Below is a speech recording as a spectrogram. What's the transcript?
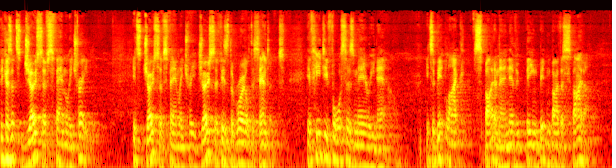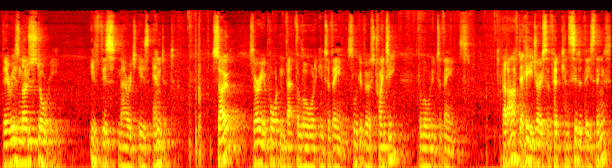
because it's Joseph's family tree. It's Joseph's family tree. Joseph is the royal descendant. If he divorces Mary now, it's a bit like Spider Man never being bitten by the spider. There is no story if this marriage is ended. So, it's very important that the Lord intervenes. Look at verse 20. The Lord intervenes. But after he, Joseph, had considered these things,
